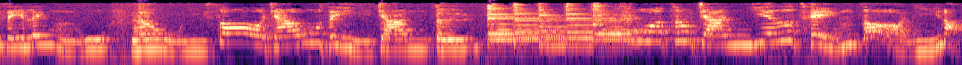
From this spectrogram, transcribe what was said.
改在领悟，六年少教在江都，我出家也是趁早年了。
